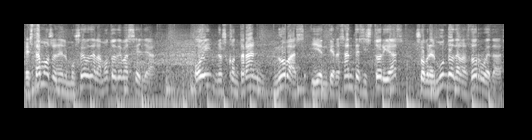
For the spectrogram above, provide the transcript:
Estamos en el Museo de la Moto de Basella. Hoy nos contarán nuevas y interesantes historias sobre el mundo de las dos ruedas.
